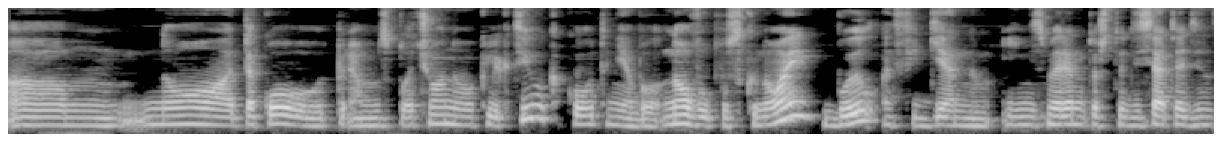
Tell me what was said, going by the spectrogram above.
но такого вот прям сплоченного коллектива какого-то не было. Но выпускной был офигенным. И несмотря на то, что 10-11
